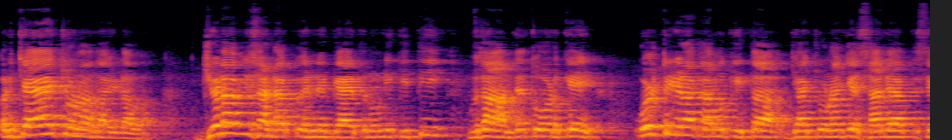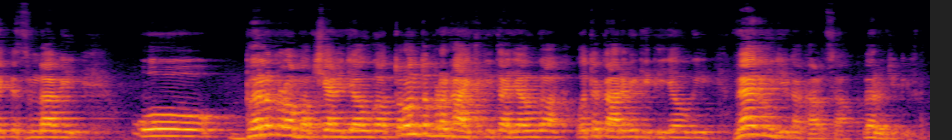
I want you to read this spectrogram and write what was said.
ਪੰਚਾਇਤ ਚੋਣਾਂ ਦਾ ਜਿਹੜਾ ਵਾ, ਜਿਹੜਾ ਵੀ ਸਾਡਾ ਕੋਈ ਨੇ ਗੈਰ ਕਾਨੂੰਨੀ ਕੀਤੀ, ਵਿਧਾਨ ਦੇ ਤੋੜ ਕੇ ਉਲਟ ਜਿਹੜਾ ਕੰਮ ਕੀਤਾ ਜਾਂ ਚੋਣਾਂ 'ਚ ਹਿੱਸਾ ਲਿਆ ਕਿਸੇ ਕਿਸਮ ਦਾ ਵੀ, ਉਹ ਬਿਲਕੁਲ ਬਖਸ਼ਿਆ ਨਹੀਂ ਜਾਊਗਾ, ਤੁਰੰਤ ਬਰਖਾਸਤ ਕੀਤਾ ਜਾਊਗਾ ਉਹ ਤੇ ਕਾਰਵਾਈ ਕੀਤੀ ਜਾਊਗੀ। ਵਾਹਿਗੁਰੂ ਜੀ ਕਾ ਖਾਲਸਾ, ਵਾਹਿਗੁਰੂ ਜੀ ਕੀ ਫਤਿਹ।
